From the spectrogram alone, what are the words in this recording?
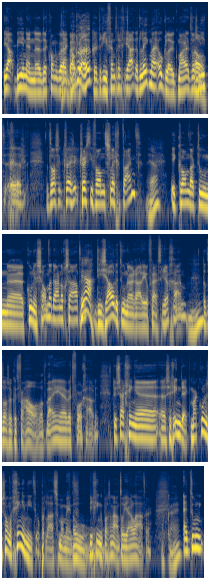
Ja, BNN, eh, daar kwam ik bij, Lijkt bij, ook leuk. bij 3FM terecht. Ja, dat leek mij ook leuk, maar het was Oh. niet... eh, het was een kwestie- van slecht getimed. Ja. Ik kwam daar toen eh, Koen en Sander daar nog zaten. Ja. Die zouden toen naar Radio 538 gaan. Mhm. Dat was ook het verhaal wat wij werd voorgehouden. Dus zij gingen zich indekken. Maar Koen en Sander gingen niet op het laatste moment. Oh. Die gingen pas een aantal jaar later. En toen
